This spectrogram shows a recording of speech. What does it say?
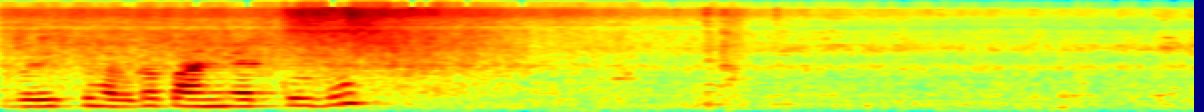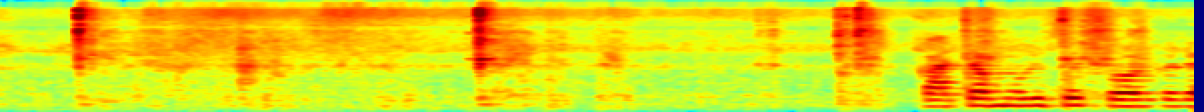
এবার একটু হালকা পানি অ্যাড করব। কাঁচা মরিচের তরকারি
